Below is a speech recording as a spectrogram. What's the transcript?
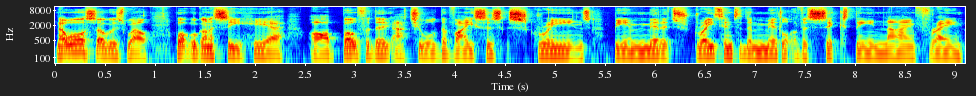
Now also as well, what we're going to see here are both of the actual devices screens being mirrored straight into the middle of a 16.9 frame.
